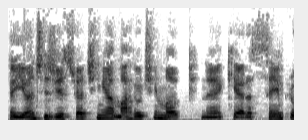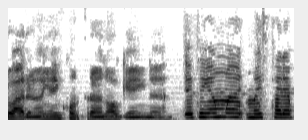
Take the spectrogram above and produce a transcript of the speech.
E antes disso já tinha a Marvel Team Up, né? Que era sempre o Aranha encontrando alguém, né? Eu tenho uma, uma história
